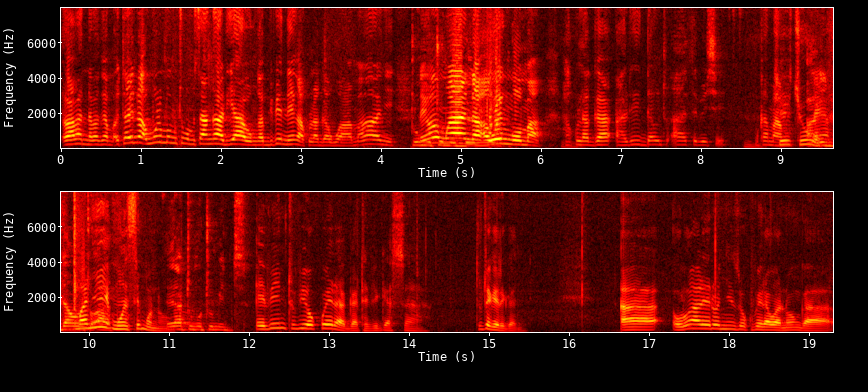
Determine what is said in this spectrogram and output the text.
abaana bagamba talina mulimu omuntu omusanga ali awo nga bibye naye ngaakulaga wamaanyi naye omwana nnyo. ow'eŋŋoma akulaga ali down to earth biki mukama kikyo Ali down to manyi mu nsi muno ebintu byokweraga tebigasa. Tutegereganye. Ah, olwaleero nyinza okubeera wano nga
